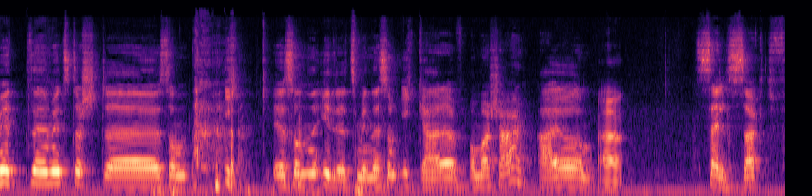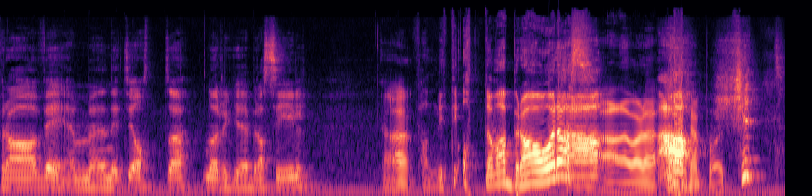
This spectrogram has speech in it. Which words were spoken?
mitt, eh, mitt største sånn, ikke, sånn idrettsminne som ikke er om meg sjæl, er jo Ja. selvsagt fra VM 98, Norge-Brasil. ja, Faen, 98 var bra år, ass! ja, det var det. det var Ah, shit!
